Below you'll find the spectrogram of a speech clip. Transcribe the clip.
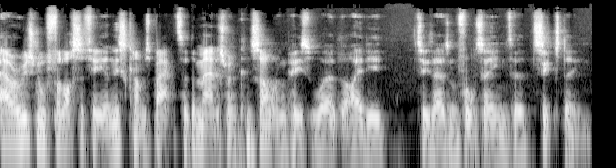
Our original philosophy, and this comes back to the management consulting piece of work that I did 2014 to 16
